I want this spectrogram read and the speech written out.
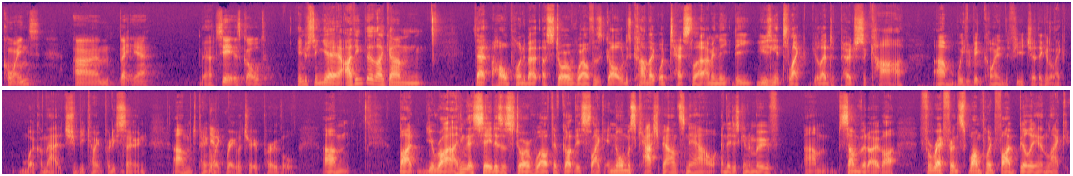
coins. Um, but yeah, Yeah. see it as gold. Interesting. Yeah, I think that like um that whole point about a store of wealth as gold is kind of like what Tesla. I mean, they they using it to like you're allowed to purchase a car um with Bitcoin in the future. They're gonna like work on that. It should be coming pretty soon, um depending on like regulatory approval. Um, but you're right. I think they see it as a store of wealth. They've got this like enormous cash balance now, and they're just going to move um, some of it over. For reference, 1.5 billion. Like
